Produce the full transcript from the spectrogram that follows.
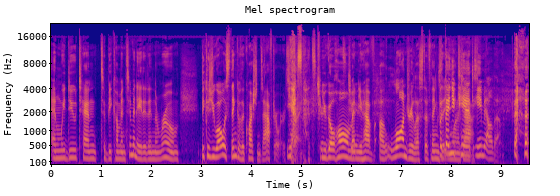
and we do tend to become intimidated in the room because you always think of the questions afterwards. Yes, right? that's true. You go home and you have a laundry list of things But that then you, you can't email them.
